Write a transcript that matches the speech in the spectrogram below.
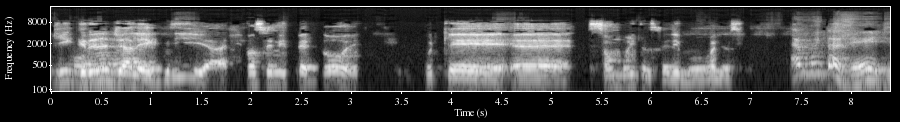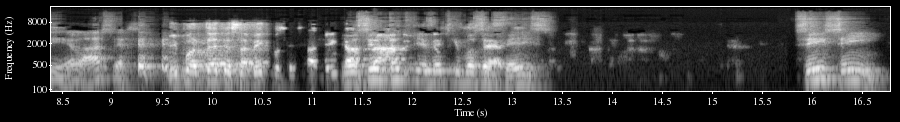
que grande alegria. E você me perdoe, porque é, são muitas cerimônias. É muita gente, relaxa. O importante é saber que você está bem casado. Eu sei o tanto de eventos que você fez. Sim, sim.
